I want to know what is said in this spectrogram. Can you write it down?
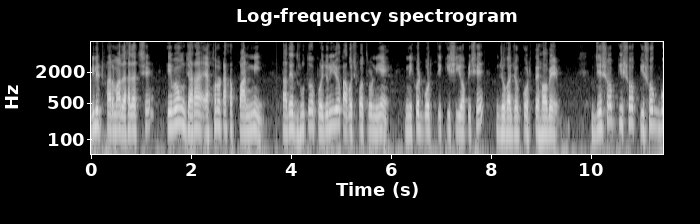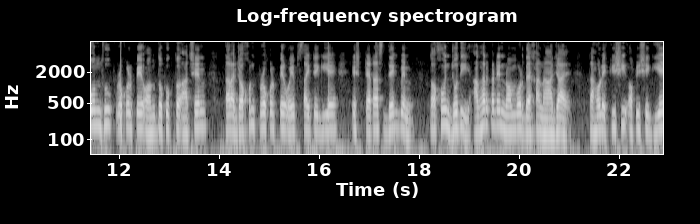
ডিলিট ফার্মার দেখা যাচ্ছে এবং যারা এখনও টাকা পাননি, তাদের দ্রুত প্রয়োজনীয় কাগজপত্র নিয়ে নিকটবর্তী কৃষি অফিসে যোগাযোগ করতে হবে। যেসব কৃষক কৃষক বন্ধু প্রকল্পে অন্তর্ভুক্ত আছেন, তারা যখন প্রকল্পের ওয়েবসাইটে গিয়ে স্ট্যাটাস দেখবেন, তখন যদি আধার কার্ডের নম্বর দেখা না যায়, তাহলে কৃষি অফিসে গিয়ে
